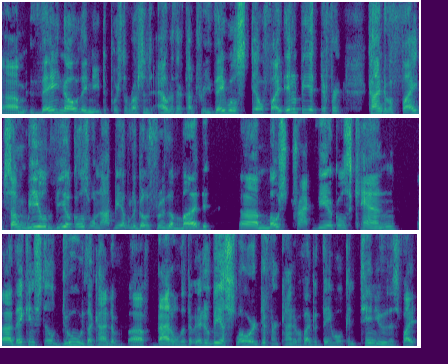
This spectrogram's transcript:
Um, they know they need to push the russians out of their country. They will still fight. It'll be a different kind of a fight. Some wheeled vehicles will not be able to go through the mud. Um, most tracked vehicles can uh, they can still do the kind of uh, battle that it'll be a slower different kind of a fight but they will continue this fight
